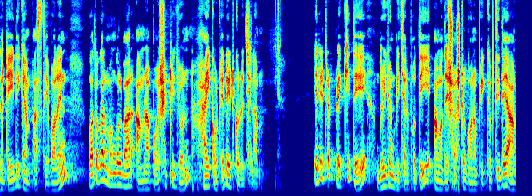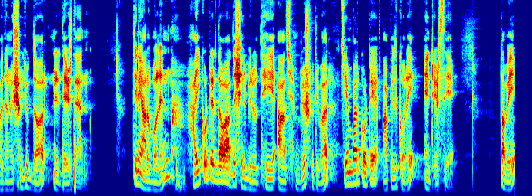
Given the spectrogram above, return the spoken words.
দ্য ডেইলি ক্যাম্পাসকে বলেন, গতকাল মঙ্গলবার আমরা পঁয়ষট্টি জন হাইকোর্টে রিট করেছিলাম। এ রিটের প্রেক্ষিতে দুইজন বিচারপতি আমাদের ষষ্ঠ গণবিজ্ঞপ্তিতে আবেদনের সুযোগ দেওয়ার নির্দেশ দেন। তিনি আরও বলেন, হাইকোর্টের দেওয়া আদেশের বিরুদ্ধে আজ বৃহস্পতিবার চেম্বার কোর্টে আপিল করে এনটিআরসিএ তবে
